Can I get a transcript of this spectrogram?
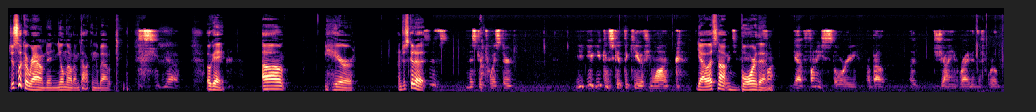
just look around and you'll know what I'm talking about. yeah. okay. Um, here. I'm just gonna. This is Mr. Twister. You, you, you can skip the queue if you want. Yeah, let's not Which- bore them. Fun, yeah, funny story about a giant ride in this world.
